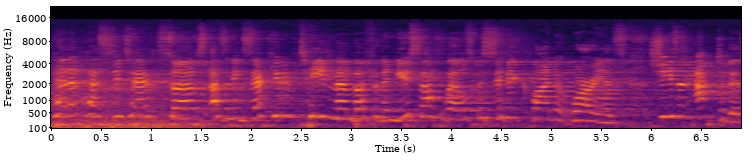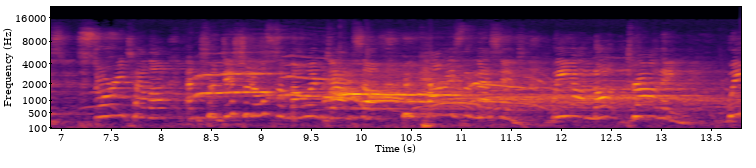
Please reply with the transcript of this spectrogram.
Helen Pestite serves as an executive team member for the New South Wales Pacific Climate Warriors. She's an activist, storyteller, and traditional Samoan dancer who carries the message, we are not drowning, we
